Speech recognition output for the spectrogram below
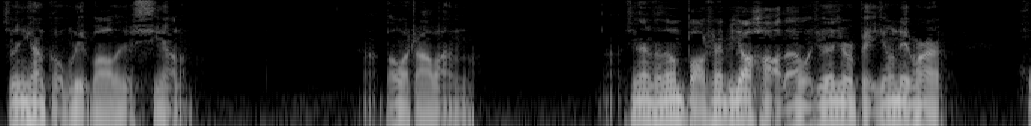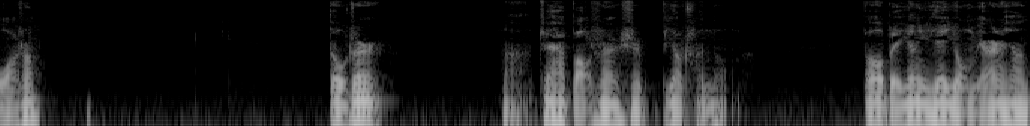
所以你看，狗不理包子就歇了嘛，啊，包括炸丸子。啊，现在可能保持的比较好的，我觉得就是北京这块火烧、豆汁儿，啊，这还保持的是比较传统的。包括北京一些有名的，像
